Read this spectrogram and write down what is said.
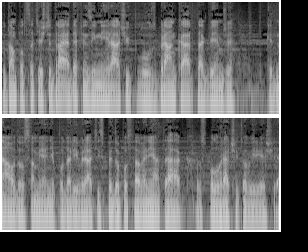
sú tam v podstate ešte traja defenzívni hráči plus brankár, tak viem, že keď náhodou sa mi aj nepodarí vrátiť späť do postavenia, tak spoluhráči to vyriešia.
